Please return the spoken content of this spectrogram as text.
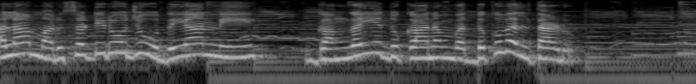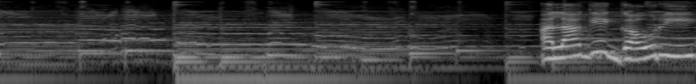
అలా మరుసటి రోజు ఉదయాన్నే గంగయ్య దుకాణం వద్దకు వెళ్తాడు. అలాగే గౌరీ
